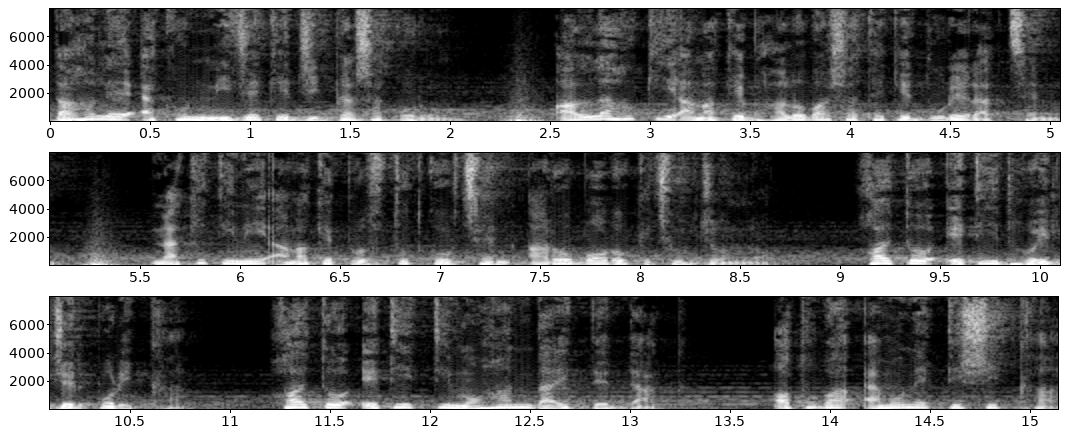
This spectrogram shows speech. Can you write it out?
তাহলে এখন নিজেকে জিজ্ঞাসা করুন আল্লাহ কি আমাকে ভালোবাসা থেকে দূরে রাখছেন, নাকি তিনি আমাকে প্রস্তুত করছেন আরও বড় কিছুর জন্য? হয়তো এটি ধৈর্যের পরীক্ষা, হয়তো এটি একটি মহান দায়িত্বের ডাক, অথবা এমন একটি শিক্ষা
